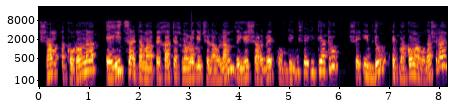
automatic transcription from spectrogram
שם הקורונה האיצה את המהפכה הטכנולוגית של העולם ויש הרבה עובדים שהתייתרו. שאיבדו את מקום העבודה שלהם,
